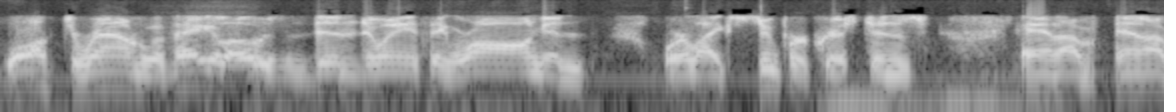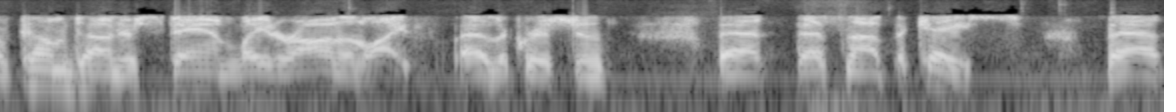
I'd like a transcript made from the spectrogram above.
walked around with halos and didn't do anything wrong and were like super Christians. And I've and I've come to understand later on in life as a Christian that that's not the case. That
